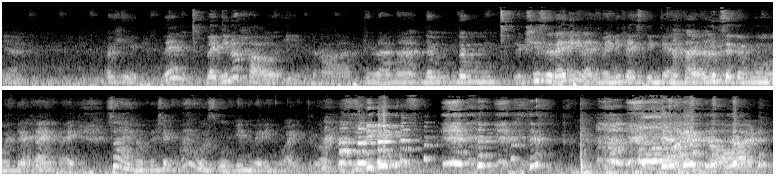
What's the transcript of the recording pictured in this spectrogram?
Yeah. Okay, then like you know how in uh, Tirana, the the like she's a very like manifesting character, looks at the moon, that kind, right? So I have a question: Why was Obian wearing white throughout the series? oh my god.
